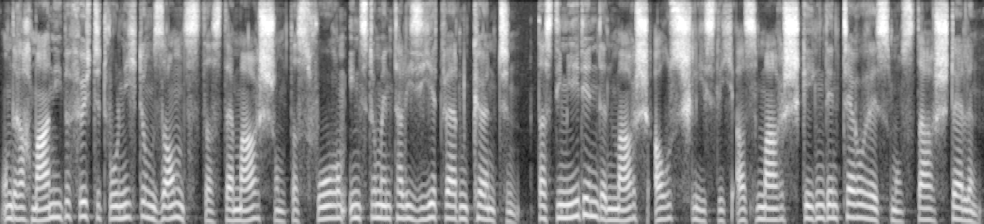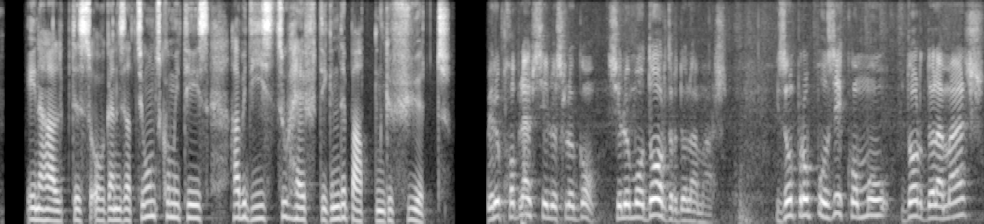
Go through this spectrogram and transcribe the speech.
und Rahmani befürchtet wohl nicht umsonst, dass der Marsch und das Forum instrumentalisiert werden könnten, dass die Medien den Marsch ausschließlich als Marsch gegen den Terrorismus darstellen. Innerhalb des Organisationskomitees habe dies zu heftigen Debatten geführt. Mais le problème, c'est le slogan, c'est le mot d'ordre de la marche. Ils ont proposé comme mot d'ordre de la marche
